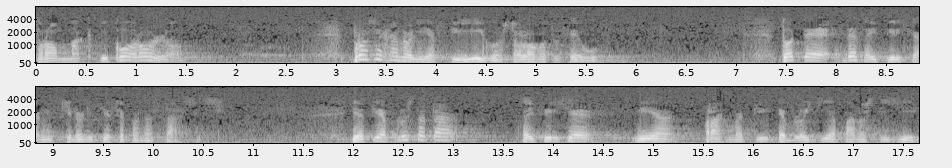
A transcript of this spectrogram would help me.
τρομακτικό ρόλο. Πρόσεχαν όλοι αυτοί λίγο στο Λόγο του Θεού τότε δεν θα υπήρχαν κοινωνικές επαναστάσεις. Γιατί απλούστατα θα υπήρχε μία πράγματι ευλογία πάνω στη γη.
